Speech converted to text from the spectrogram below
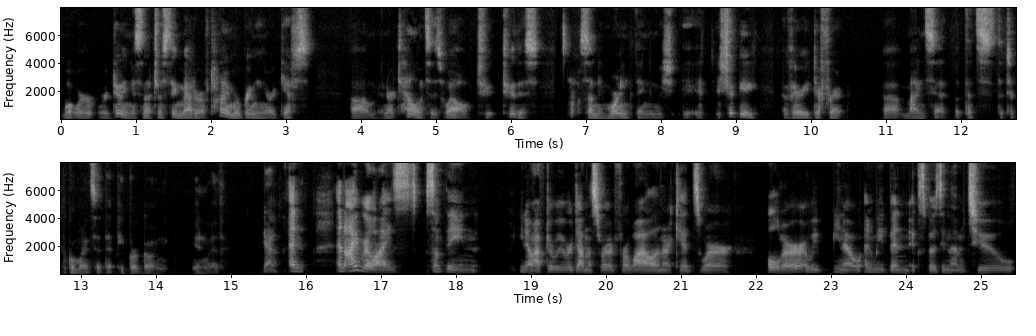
what we're we're doing. It's not just a matter of time. We're bringing our gifts um, and our talents as well to to this Sunday morning thing, and we sh- it, it should be a very different uh, mindset. But that's the typical mindset that people are going in with. Yeah, and and I realized something, you know, after we were down this road for a while, and our kids were older, we you know, and we'd been exposing them to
